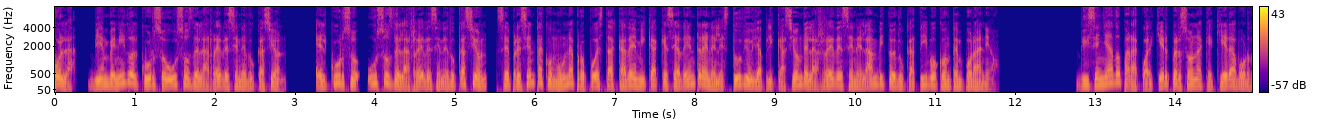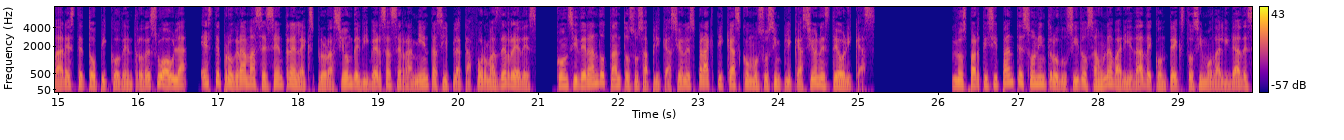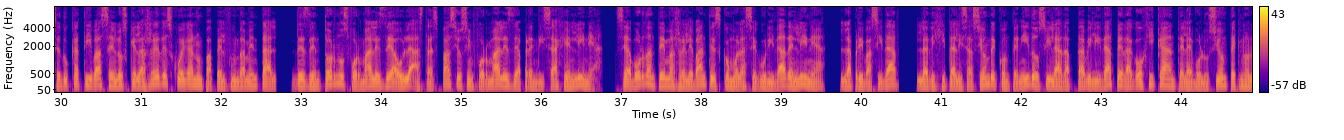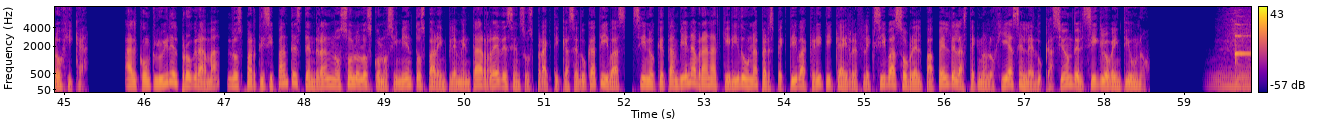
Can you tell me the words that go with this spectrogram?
Hola, bienvenido al curso Usos de las redes en educación. El curso Usos de las redes en educación se presenta como una propuesta académica que se adentra en el estudio y aplicación de las redes en el ámbito educativo contemporáneo. Diseñado para cualquier persona que quiera abordar este tópico dentro de su aula, este programa se centra en la exploración de diversas herramientas y plataformas de redes, considerando tanto sus aplicaciones prácticas como sus implicaciones teóricas. Los participantes son introducidos a una variedad de contextos y modalidades educativas en los que las redes juegan un papel fundamental, desde entornos formales de aula hasta espacios informales de aprendizaje en línea. Se abordan temas relevantes como la seguridad en línea, la privacidad, la digitalización de contenidos y la adaptabilidad pedagógica ante la evolución tecnológica. Al concluir el programa, los participantes tendrán no solo los conocimientos para implementar redes en sus prácticas educativas, sino que también habrán adquirido una perspectiva crítica y reflexiva sobre el papel de las tecnologías en la educación del siglo XXI.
